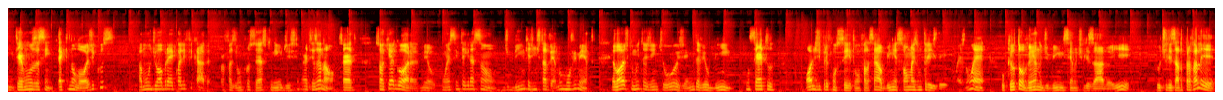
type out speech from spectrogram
em termos assim tecnológicos, a mão de obra é qualificada para fazer um processo que nem eu disse artesanal, certo? Só que agora, meu, com essa integração de BIM que a gente está vendo no movimento, é lógico que muita gente hoje ainda vê o BIM com um certo olho de preconceito, vão falar assim, ah, o BIM é só mais um 3D, mas não é o que eu tô vendo de BIM sendo utilizado aí, utilizado para valer.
